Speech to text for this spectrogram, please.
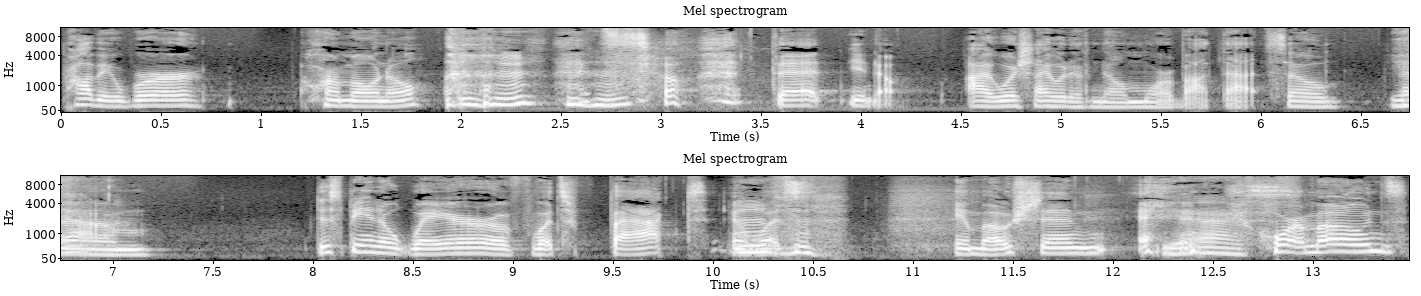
probably were hormonal. so that, you know, I wish I would have known more about that. So, Yeah. um, just being aware of what's fact and what's emotion and Yes. hormones,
